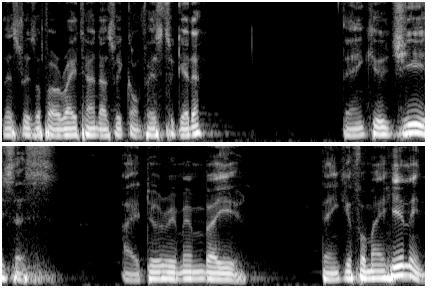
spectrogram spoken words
Let's raise up our right hand as we confess together. Thank you, Jesus. I do remember you. Thank you for my healing.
